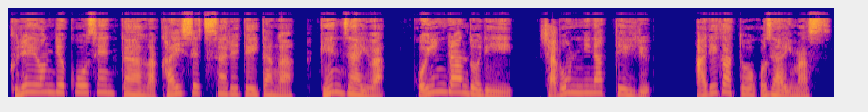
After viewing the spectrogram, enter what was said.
クレヨン旅行センターが開設されていたが、現在はコインランドリー、シャボンになっている。ありがとうございます。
